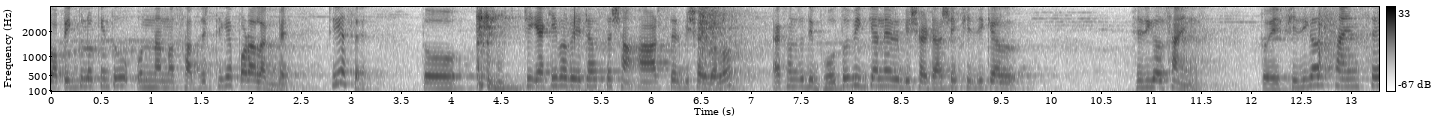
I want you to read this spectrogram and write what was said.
টপিকগুলো কিন্তু অন্যান্য সাবজেক্ট থেকে পড়া লাগবে, ঠিক আছে? তো ঠিক একইভাবে এটা হচ্ছে আর্টসের বিষয় গেল। এখন যদি ভৌতবিজ্ঞানের বিষয়টা আসে, ফিজিক্যাল ফিজিক্যাল সায়েন্স, তো এই ফিজিক্যাল সায়েন্সে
